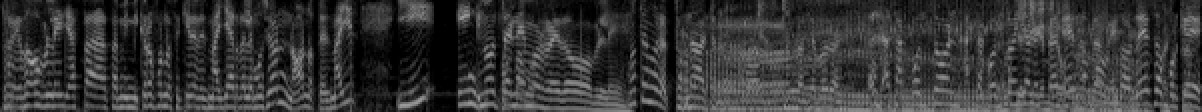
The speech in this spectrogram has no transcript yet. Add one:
Redoble, ya está, hasta mi micrófono se quiere desmayar de la emoción. No, no te desmayes. Y Ingrid, No por tenemos favor. redoble. No tenemos redoble. No, trrr, lo hacemos- hasta Pontón, hasta Pontón Ya ya, lo llegué, está mira, haciendo Eso. Pontón, eso, porque.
